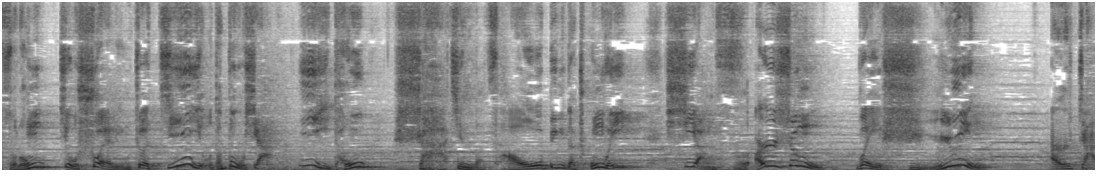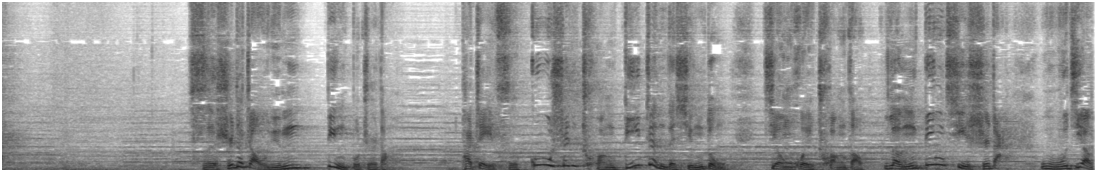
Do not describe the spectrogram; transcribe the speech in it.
子龙就率领这仅有的部下，一头杀进了曹兵的重围，向死而生，为使命而战。此时的赵云并不知道。他这次孤身闯敌阵的行动，将会创造冷兵器时代武将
